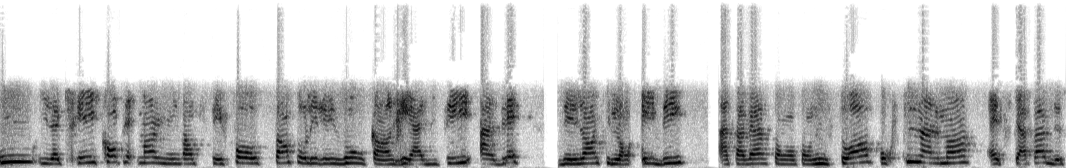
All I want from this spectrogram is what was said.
où il a créé complètement une identité fausse, tant sur les réseaux qu'en réalité, avec des gens qui l'ont aidé à travers son, son histoire pour finalement être capable de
